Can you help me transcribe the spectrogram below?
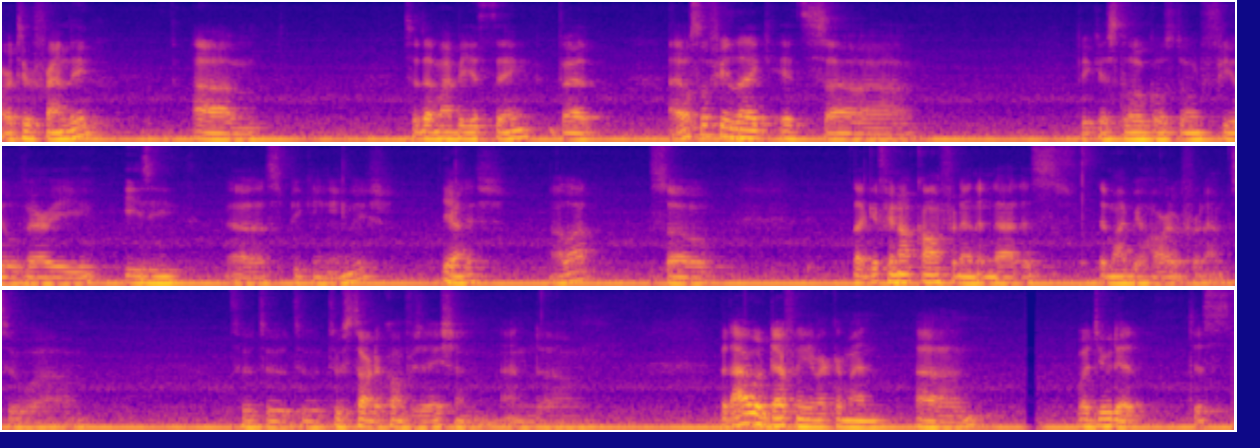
or too friendly. Um, so that might be a thing, but I also feel like it's uh, because locals don't feel very easy uh, speaking English. Yeah. English a lot. So, like, if you're not confident in that, it's it might be harder for them to um, to, to, to, to start a conversation. And um, but I would definitely recommend um, what you did. Just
